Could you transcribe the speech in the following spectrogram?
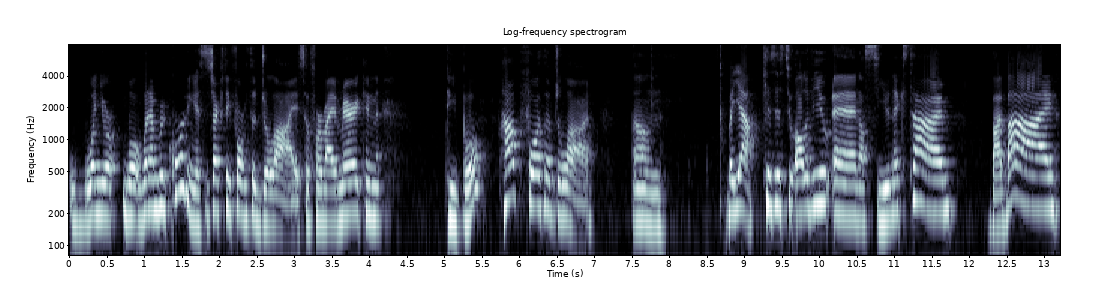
when you're well, when I'm recording this, it's actually Fourth of July. So for my American people, happy Fourth of July. Um, but yeah, kisses to all of you, and I'll see you next time. Bye bye.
